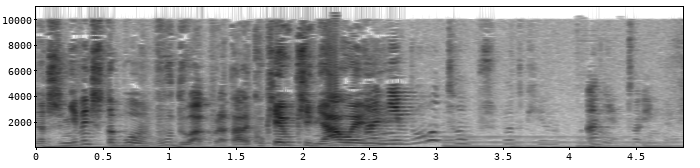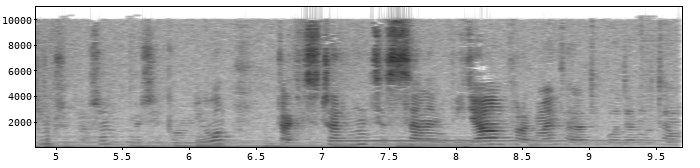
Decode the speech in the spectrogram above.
znaczy, nie wiem czy to było voodoo akurat, ale kukiełki miały i... A nie było to przypadkiem... A nie, to inny Tak, z Czarownicy z Salem widziałam fragmenty, ale to było dawno temu,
